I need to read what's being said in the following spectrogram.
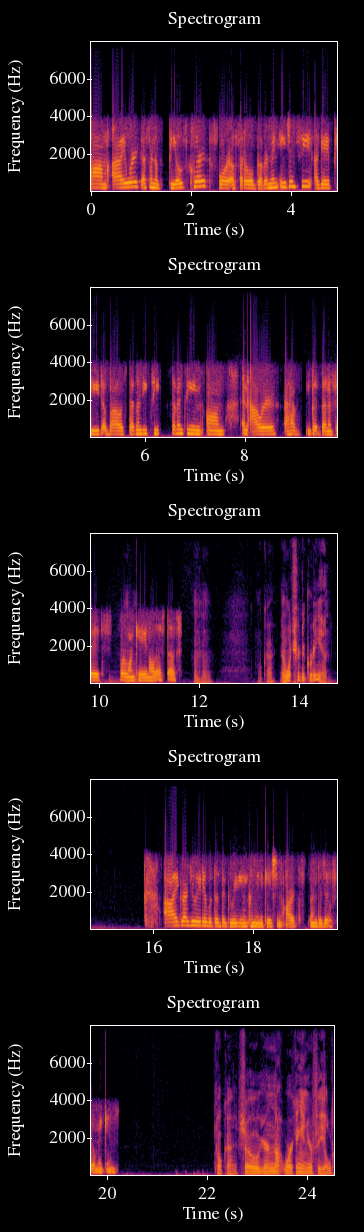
Um, I work as an appeals clerk for a federal government agency. I get paid about 70 t- 17 um, an hour. I have good benefits, 401k, and all that stuff. Mm-hmm. Okay. And what's your degree in? I graduated with a degree in communication arts and digital filmmaking. Okay. So, you're not working in your field?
